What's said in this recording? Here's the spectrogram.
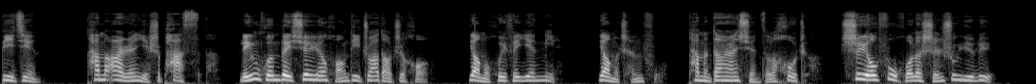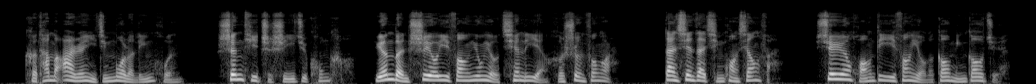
毕竟，他们二人也是怕死的。灵魂被轩辕皇帝抓到之后，要么灰飞烟灭，要么臣服。他们当然选择了后者。蚩尤复活了神书玉律，可他们二人已经没了灵魂，身体只是一具空壳。原本蚩尤一方拥有千里眼和顺风耳，但现在情况相反，轩辕皇帝一方有了高明高绝。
